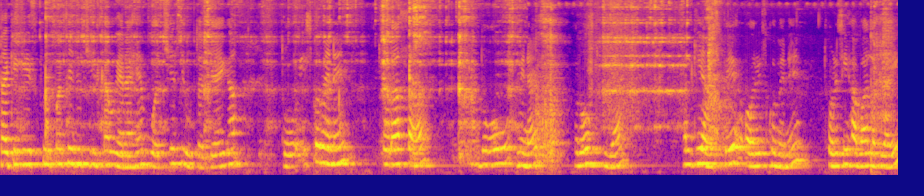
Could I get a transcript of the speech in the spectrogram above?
ताकि इसके ऊपर से जो छिलका वगैरह है, वो अच्छे से उतर जाएगा। तो इसको मैंने थोड़ा सा दो मिनट रोस्ट किया हल्की आँच पे, और इसको मैंने थोड़ी सी हवा लगवाई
